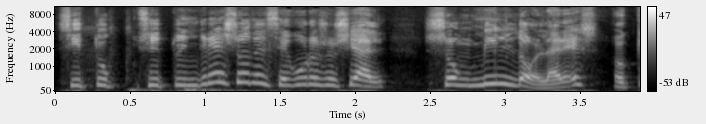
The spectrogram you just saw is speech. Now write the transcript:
si tu, si tu ingreso del seguro social son mil dólares, ¿ok?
